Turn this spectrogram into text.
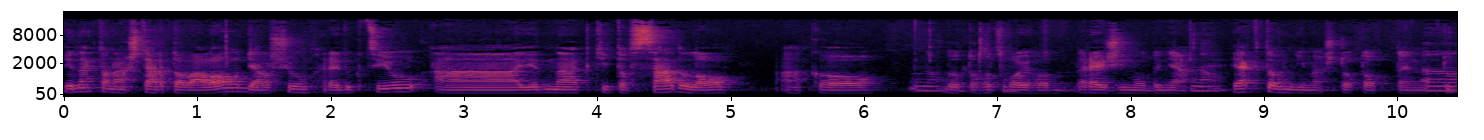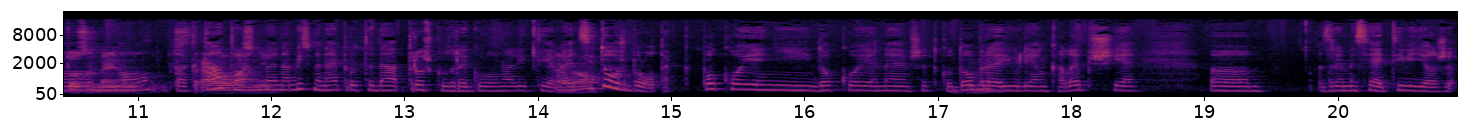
jednak to naštartovalo ďalšiu redukciu a jednak ti to sadlo ako no, do toho určite. tvojho režimu dňa. No. Jak to vnímaš, toto, ten, túto zmenu no, v tak táto zmena, my sme najprv teda trošku zregulovali tie ano. veci. To už bolo tak pokojení, dokojené, všetko mm. dobré, Julianka lepšie. Uh, zrejme si aj ty videl, že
